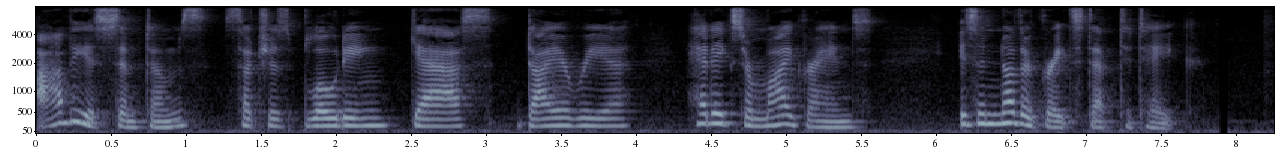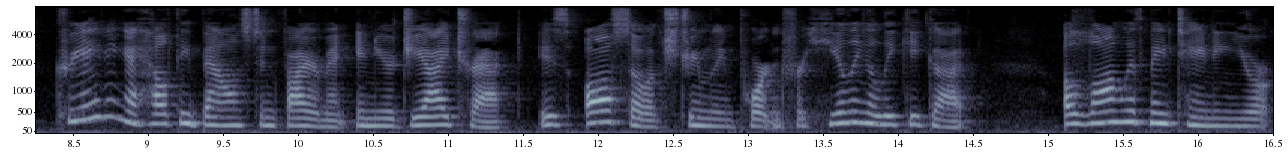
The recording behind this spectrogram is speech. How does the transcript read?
obvious symptoms such as bloating, gas, diarrhea, headaches, or migraines is another great step to take. Creating a healthy, balanced environment in your GI tract is also extremely important for healing a leaky gut, along with maintaining your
